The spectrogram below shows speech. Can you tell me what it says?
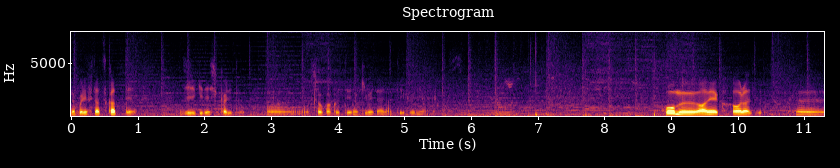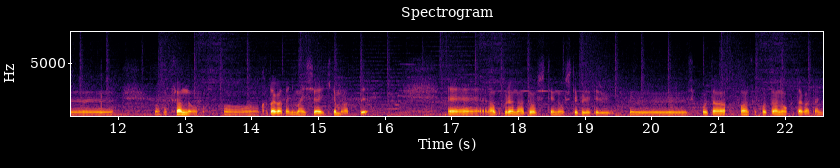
ー、残り2つ勝って自力でしっかりと昇格っていうのを決めたいなというふうに思います。ホームアウェー関わらず、まあ、たくさんの方々に毎試合来てもらって、えーまあ、僕らの後押しっていうのをしてくれてるサポーターファンサポーターの方々に、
